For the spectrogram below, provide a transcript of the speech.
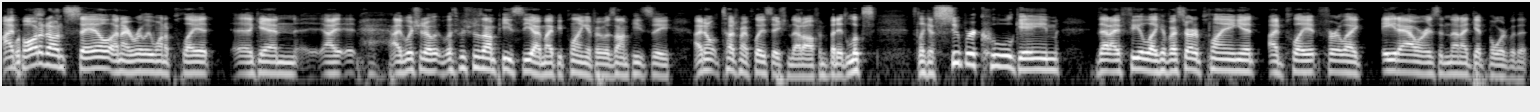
I bought it on sale and I really want to play it again. I I wish it wish it was on PC. I might be playing it if it was on PC. I don't touch my PlayStation that often, but it looks it's like a super cool game that I feel like if I started playing it, I'd play it for like eight hours and then I'd get bored with it.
